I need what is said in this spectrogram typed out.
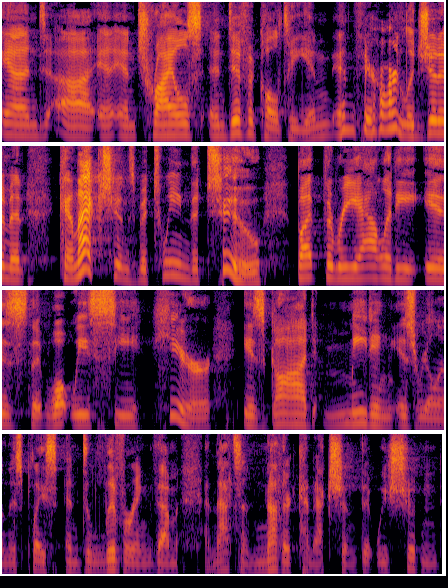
and, uh, and, and, trials and difficulty. And, and there are legitimate connections between the two, but the reality is that what we see here is God meeting Israel in this place and delivering them. And that's another connection that we shouldn't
